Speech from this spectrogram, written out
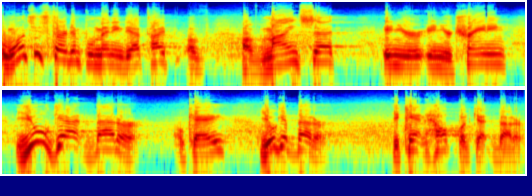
once you start implementing that type of, of mindset in your, in your training, you'll get better, okay? You'll get better. You can't help but get better.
